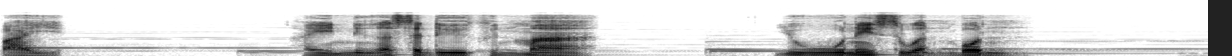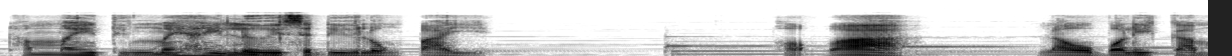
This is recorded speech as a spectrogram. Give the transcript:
ไป ให้เหนือสะดือขึ้นมา อยู่ในส่วนบนทำไมถึงไม่ให้เลยสะดือลงไป เพราะว่าเราบริกรรม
